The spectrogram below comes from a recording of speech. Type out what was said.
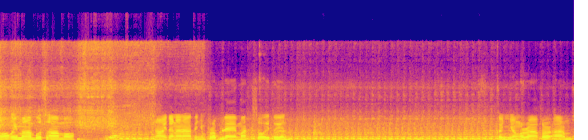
Okay mga boss amo. Nakita na natin yung problema. So ito yun. Kanyang rocker arms.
